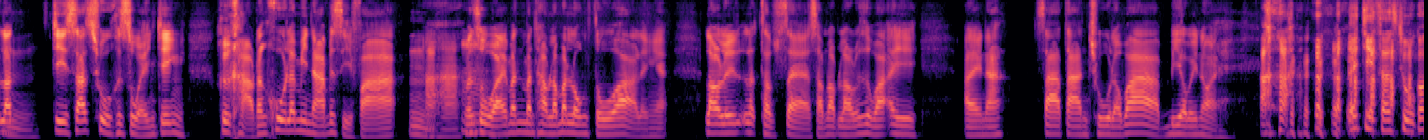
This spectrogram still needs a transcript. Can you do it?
แล้วอืมจีซัสชูคือสวยจริงๆ คือขาวทั้งคู่แล้วมีน้ำเป็นสีฟ้าอืมอ่าฮะมันสวยมันมันทำแล้วมันลงตัวอะไรเงี้ยเราเลยสับแสสำหรับเรารู้สึกว่าไออะไรนะซาตานชูแล้วว่าเบียวไปหน่อยไอ้จีซัสชูก็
